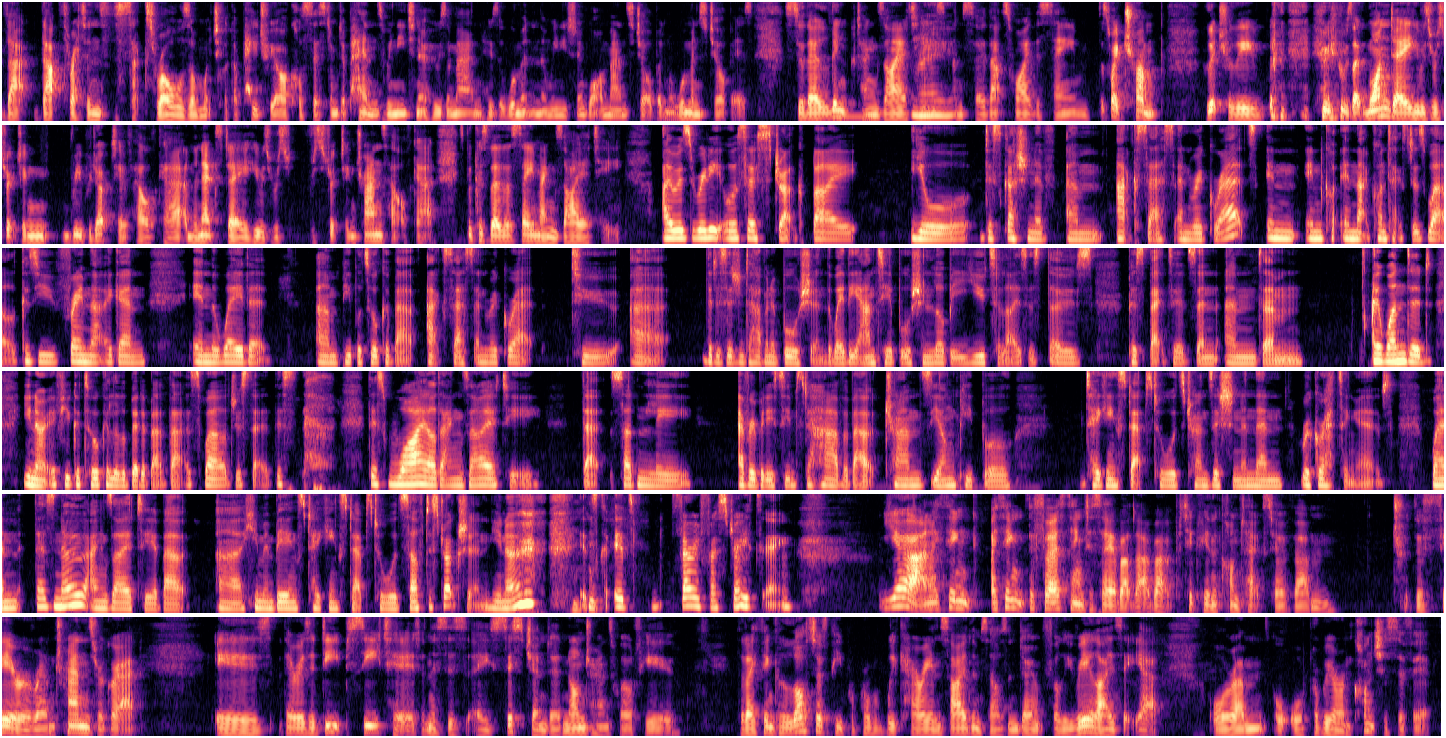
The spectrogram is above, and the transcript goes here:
that that threatens the sex roles on which like a patriarchal system depends. We need to know who's a man who's a woman and then we need to know what a man's job and a woman's job is. So they're linked mm. anxieties right. and so that's why the same that's why trump literally it was like one day he was restricting reproductive health care and the next day he was res- restricting trans health care. It's because they're the same anxiety. I was really also struck by your discussion of um, access and regret in in in that context as well, because you frame that again in the way that um, people talk about access and regret to uh, the decision to have an abortion, the way the anti-abortion lobby utilizes those perspectives, and and um, I wondered, you know, if you could talk a little bit about that as well, just that this this wild anxiety that suddenly everybody seems to have about trans young people taking steps towards transition and then regretting it when there's no anxiety about uh, human beings taking steps towards self-destruction you know? It's it's very frustrating. Yeah and i think i think the first thing to say about that about particularly in the context of um, tr- the fear around trans regret is there is a deep seated and this is a cisgender non-trans worldview that I think a lot of people probably carry inside themselves and don't fully realize it yet, or um, or, or probably are unconscious of it.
